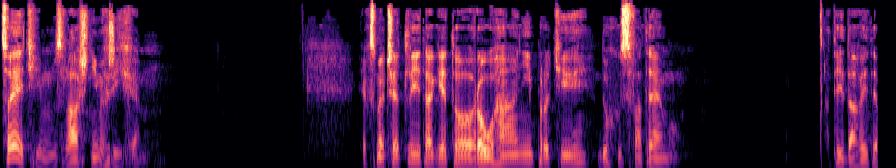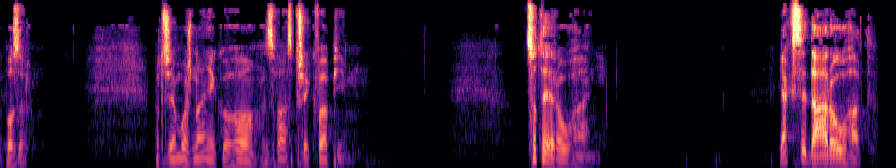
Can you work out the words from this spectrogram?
Co je tím zvláštním hříchem? Jak jsme četli, tak je to rouhání proti Duchu Svatému. A teď dávejte pozor protože možná někoho z vás překvapím. Co to je rouhání? Jak se dá rouhat?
